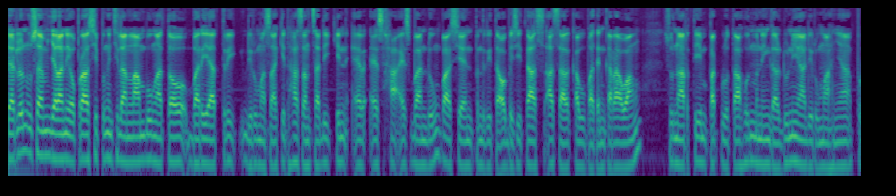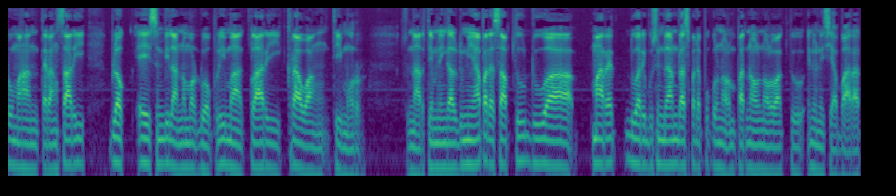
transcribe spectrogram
Sudarlun usai menjalani operasi pengecilan lambung atau bariatrik di Rumah Sakit Hasan Sadikin RSHS Bandung, pasien penderita obesitas asal Kabupaten Karawang, Sunarti 40 tahun meninggal dunia di rumahnya perumahan Terangsari, Blok E9 nomor 25, Klari, Karawang Timur. Sunarti meninggal dunia pada Sabtu 2 Maret 2019 pada pukul 04.00 waktu Indonesia Barat.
